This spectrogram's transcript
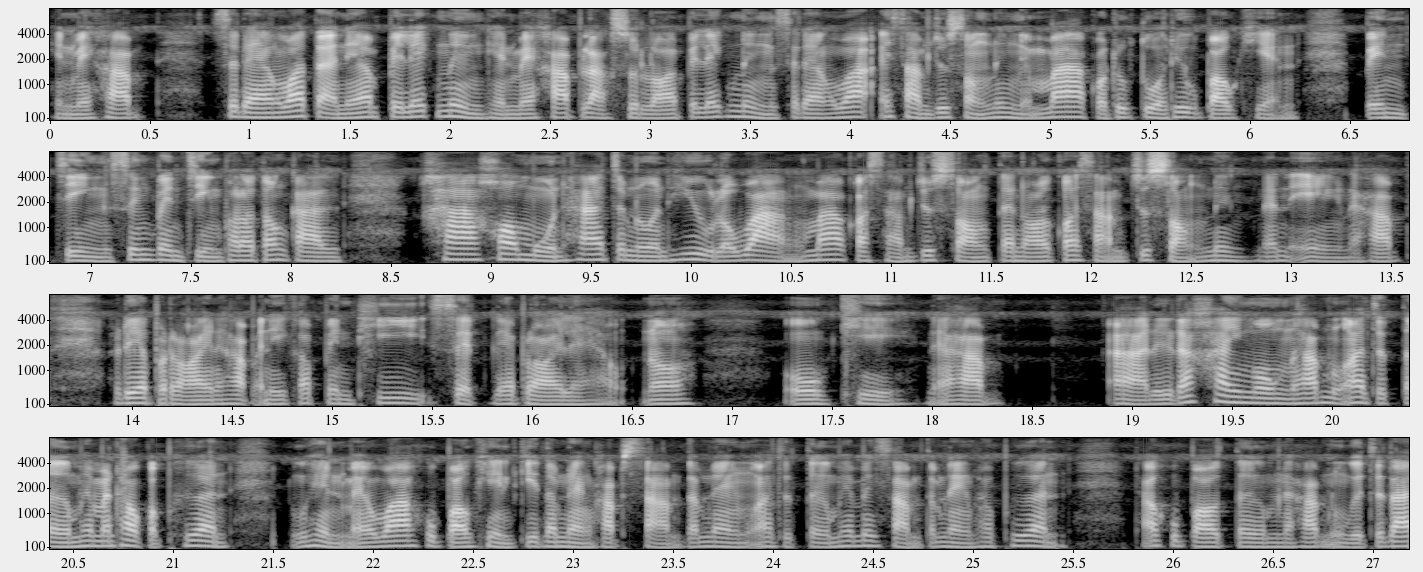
เห็นไหมครับแสดงว่าแต่เนี้ยเป็นเลขหนึ่งเห็นไหมครับหลักส่วนร้อยเป็นเลขหนึ่งแสดงว่าไอ้สามจุดสองหนึ่งเนี่ยมากกว่าทุกตัวที่ครูเปาเขียนเป็นจริง ซึ่งเป็นจริงเพราะเราต้องการค่าข้อมูล 5จำนวนที่อยู่ระหว่างมากกว่า 3.2 แต่น้อยกว่า 3.21 นั่นเองนะครับเรียบร้อยนะครับ อันนี้ก็เป็นที่เสร็จเรียบร้อยแล้วเนาะโอเคนะครับ อ่าหรือถ้าใครงงนะครับหนูอาจจะเติมให้มันเท่ากับเพื่อนหนูเห็นไหมว่าครูเปาเขียนกี่ตำแหน่งครับ3ตำแหน่งหนูอาจจะเติมให้เป็น3ตำแหน่งเท่าเพื่อน ถ้าครูเปาเติมนะครับหนูก็จะได้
